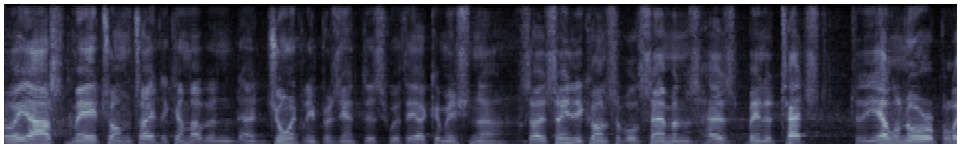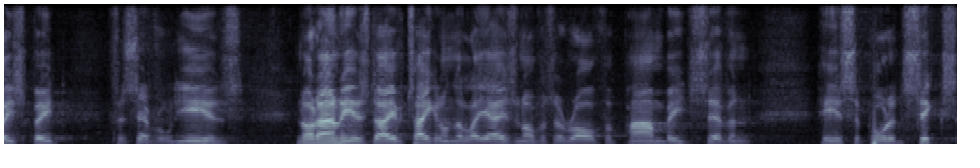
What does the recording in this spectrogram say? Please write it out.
We asked Mayor Tom Tate to come up and uh, jointly present this with our Commissioner. So Senior Constable Salmons has been attached to the Elanora Police Beat for several years. Not only has Dave taken on the liaison officer role for Palm Beach 7, he has supported six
